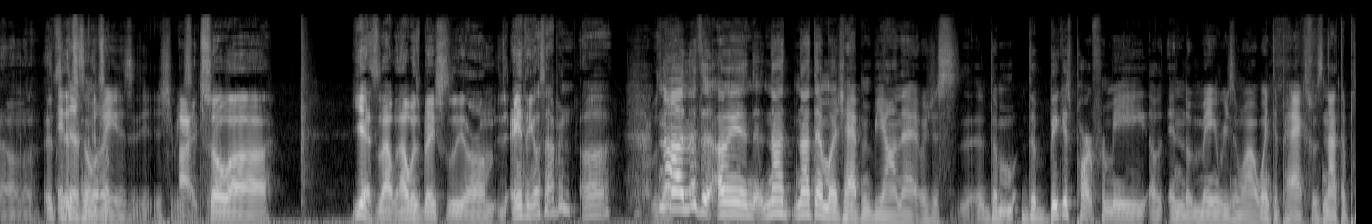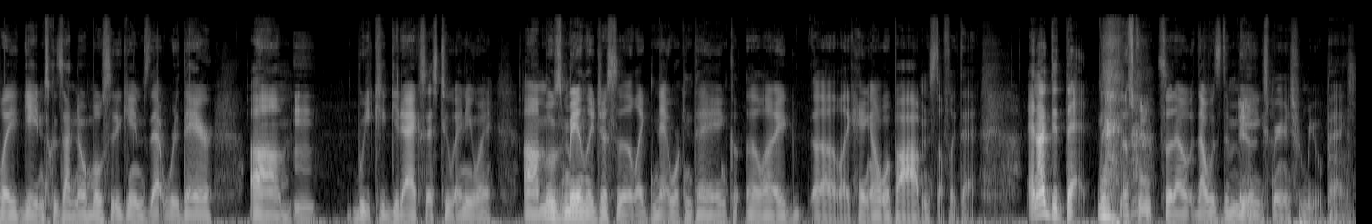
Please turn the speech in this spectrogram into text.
I don't know. It's, It it's, doesn't it's look a- like it, is- it should be. All right, so uh, yeah, so that that was basically um. Anything else happen? Uh, was that- No, nothing. I mean, not not that much happened beyond that. It was just uh, the the biggest part for me, uh, and the main reason why I went to PAX was not to play games because I know most of the games that were there, um, Mm. we could get access to anyway. Um, it was mainly just a like networking thing, uh, like uh, like hang out with Bob and stuff like that. And I did that. That's cool. so that that was the main experience for me with PAX.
